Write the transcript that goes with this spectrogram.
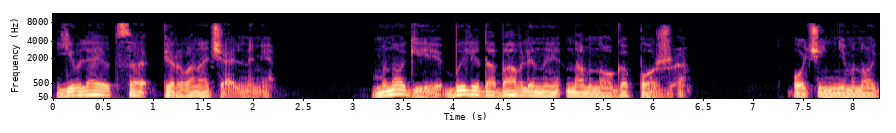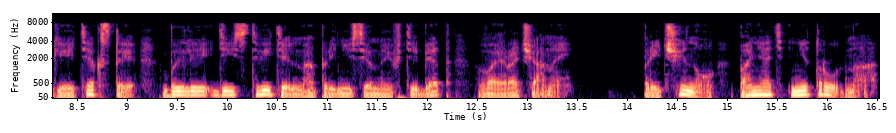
являются первоначальными. Многие были добавлены намного позже. Очень немногие тексты были действительно принесены в Тибет Вайрачаной. Причину понять нетрудно.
